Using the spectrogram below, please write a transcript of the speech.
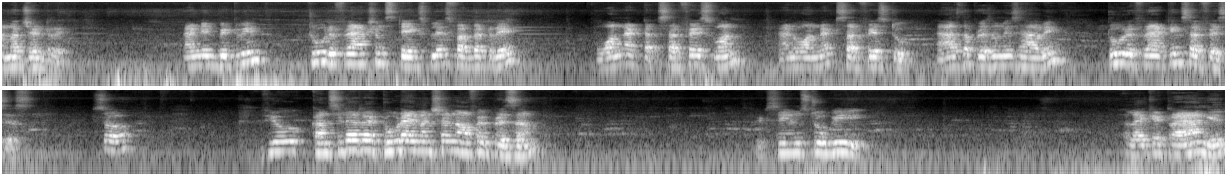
emergent ray. And in between two refractions takes place for that ray. One at surface 1 and one at surface 2 as the prism is having two refracting surfaces so, if you consider a two dimension of a prism, it seems to be like a triangle.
